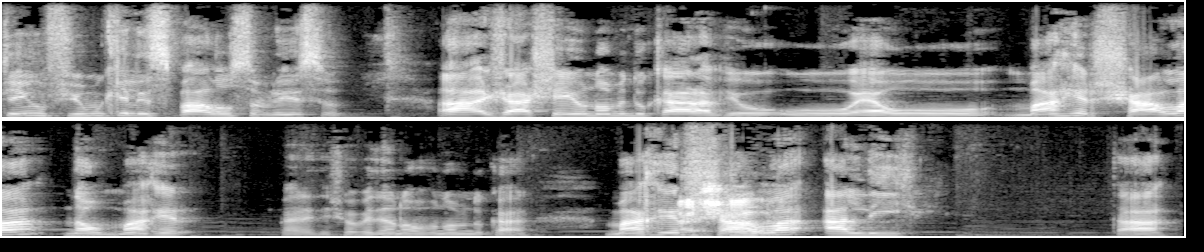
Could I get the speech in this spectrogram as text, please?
Tem um filme que eles falam sobre isso. Ah, já achei o nome do cara, viu? O, é o Mahershala. Não, Maher. Peraí, deixa eu ver de novo o nome do cara. Mahershala Ali. Tá?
